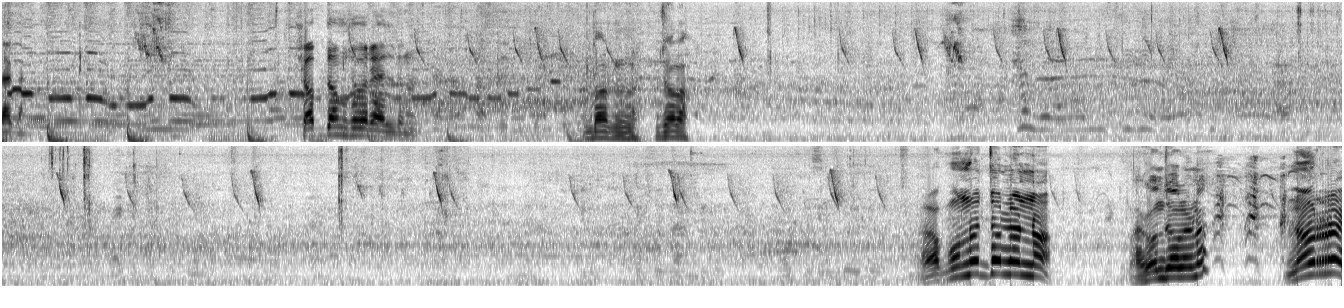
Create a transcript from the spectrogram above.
দেখা সব ধ্বংস করে আইলাম ধর চলো এখনও চলো না। এখন চলে না? না রে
